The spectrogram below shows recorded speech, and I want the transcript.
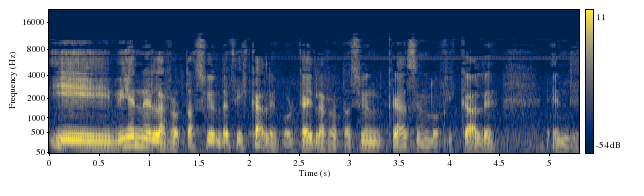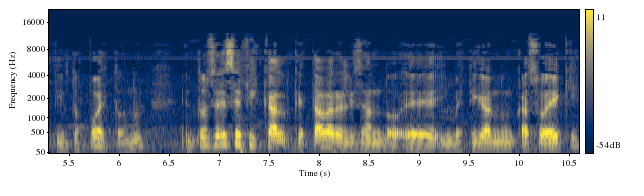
y viene la rotación de fiscales, porque hay la rotación que hacen los fiscales en distintos puestos, ¿no? Entonces ese fiscal que estaba realizando, eh, investigando un caso X,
